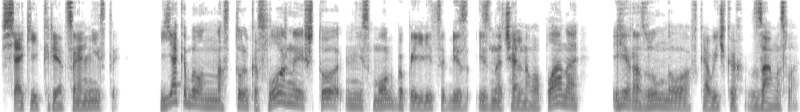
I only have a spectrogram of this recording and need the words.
всякие креационисты. Якобы он настолько сложный, что не смог бы появиться без изначального плана и разумного, в кавычках, замысла.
